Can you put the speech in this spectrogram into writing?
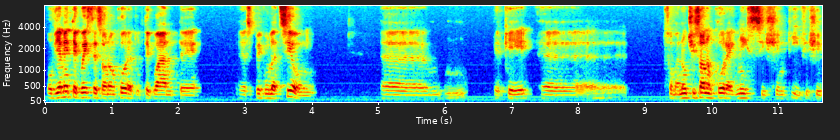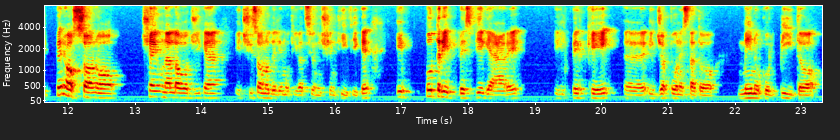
Ovviamente queste sono ancora tutte quante eh, speculazioni, eh, perché eh, insomma non ci sono ancora i nessi scientifici, però sono c'è una logica e ci sono delle motivazioni scientifiche e potrebbe spiegare il perché eh, il Giappone è stato meno colpito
